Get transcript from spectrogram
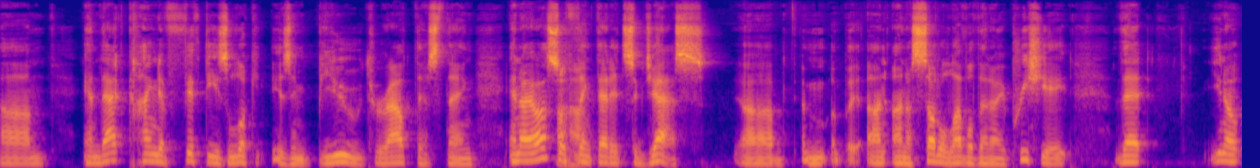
Um, and that kind of 50s look is imbued throughout this thing. And I also think that it suggests, uh, um, on, on a subtle level that I appreciate, that, you know,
